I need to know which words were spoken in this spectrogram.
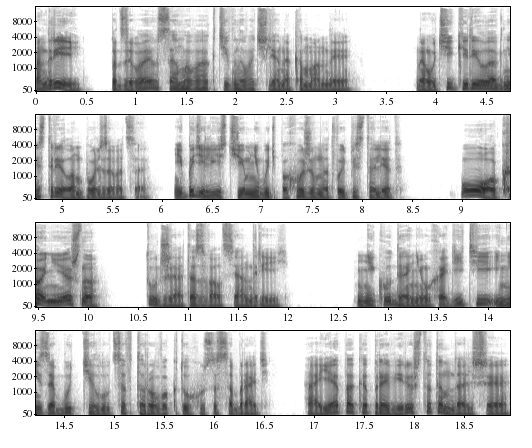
«Андрей», — подзываю самого активного члена команды. «Научи Кирилла огнестрелом пользоваться и поделись чем-нибудь похожим на твой пистолет». «О, конечно!» — тут же отозвался Андрей. «Никуда не уходите и не забудьте со второго ктухуса собрать, а я пока проверю, что там дальше».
